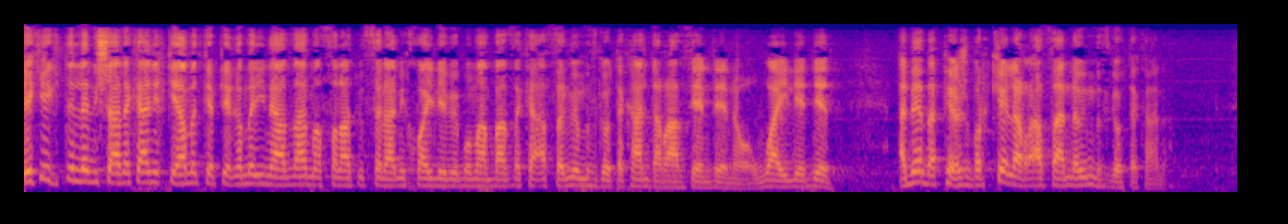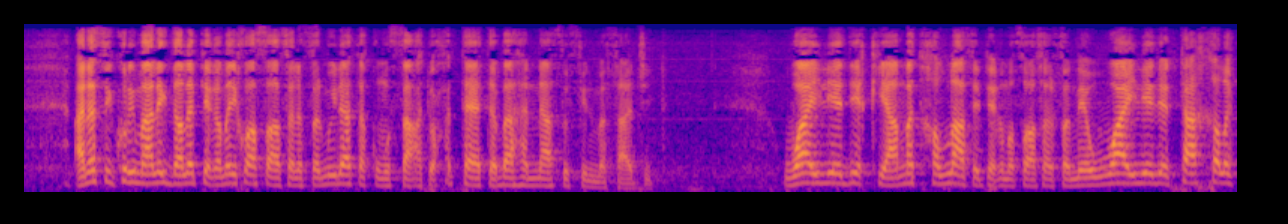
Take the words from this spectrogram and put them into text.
یەکێکتر لە نیشانەکانی قیامەت کە پێغەمەری نازار مەسەڵات و سەلامی خی لێبێ بۆمان بازەکە ئەفەرمێ مزگەوتەکان دەڕازێنرێنەوە وای لێ دێت ئەبێ بە پێشبڕکێ لە ڕازاندنەوەی مزگەوتەکانە ئەنەسی کوڕی مالک دەڵێ پێغەمەی خواسە لە فەرمووی لا تەقوم ساعت و حتى يتباهى الناس في المساجد وای لێ دێ قیامەت خەڵاسێ پێغەمە ساسەر فەرمێ وای لێ دێ تا خەڵک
